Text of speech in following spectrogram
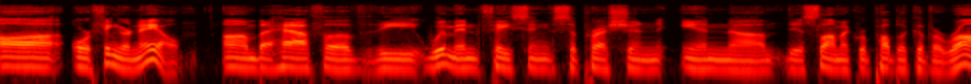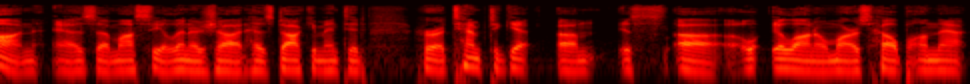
uh, or fingernail on behalf of the women facing suppression in um, the Islamic Republic of Iran, as uh, Masih Alinejad has documented her attempt to get um, is, uh, Ilhan Omar's help on that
